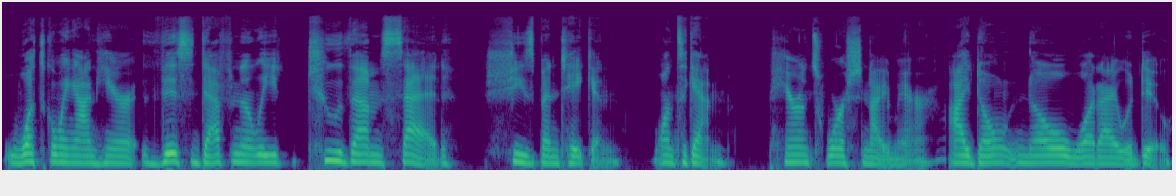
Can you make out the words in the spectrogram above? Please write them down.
What's going on here? This definitely to them said she's been taken. Once again, parents' worst nightmare. I don't know what I would do.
